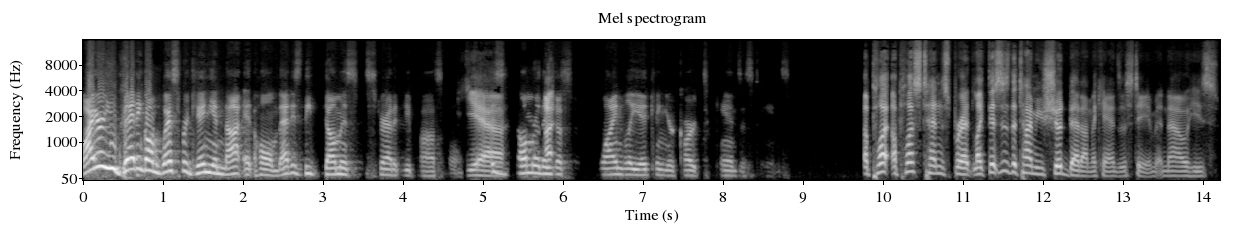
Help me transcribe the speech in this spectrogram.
Why are you betting on West Virginia not at home? That is the dumbest strategy possible. Yeah, it's dumber than I, just blindly itching your cart to Kansas a, pl- a plus 10 spread like this is the time you should bet on the kansas team and now he's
